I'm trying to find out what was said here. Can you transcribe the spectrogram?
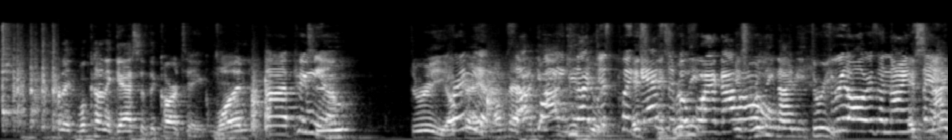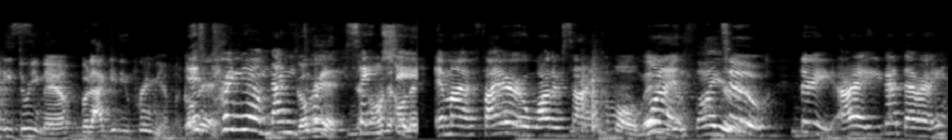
What kind of- What kind of gas did the car take? One, Uh, premium. two, three. Okay. Premium. Okay. Stop I, pointing. I give I you just put it's, gas it's in really, before I got It's home? really 93. Three dollars and nine It's 93, man. But I give you premium. Go It's ahead. premium 93. Go ahead. Same On the- shit. on the- Am I a fire or water sign? Come on, man. One, You're fire. two, three. All right, you got that right.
